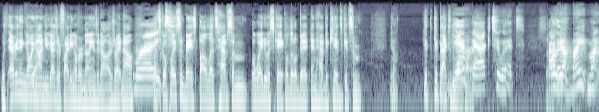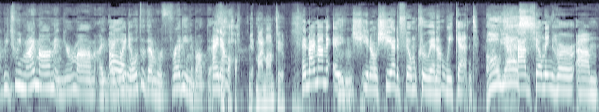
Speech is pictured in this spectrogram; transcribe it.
With everything going Yeah. on, you guys are fighting over millions of dollars right now. Right. Let's go play some baseball. Let's have some a way to escape a little bit and have the kids get some, you know, get get back to the Get ballpark. back to it. Oh yeah, my, my between my mom and your mom, I, I, Oh, know I know. both of them were fretting about this. I know. Oh, yeah, my mom too. And my mom, uh, Mm-hmm. she- you know, she had a film crew in all weekend. Oh yes. um, filming her um,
